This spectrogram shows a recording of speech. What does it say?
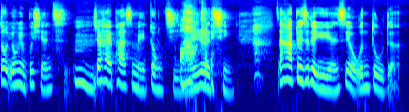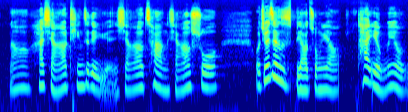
都永远不嫌迟，嗯，最害怕是没动机、没热情。那他对这个语言是有温度的，然后他想要听这个语言，想要唱，想要说，我觉得这个是比较重要。他有没有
